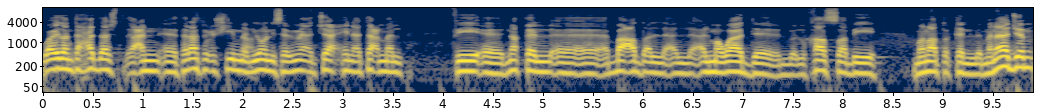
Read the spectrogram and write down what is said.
وأيضا تحدث عن 23 نعم. مليون ل 700 شاحنة تعمل في آه، نقل بعض المواد الخاصة بمناطق المناجم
